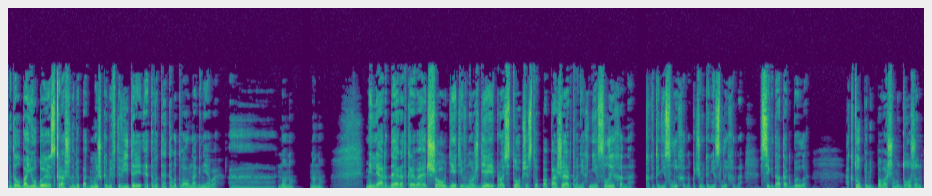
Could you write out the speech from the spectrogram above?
долбоебы с крашенными подмышками в Твиттере. Это вот эта вот волна гнева. А, ну-ну, ну-ну. Миллиардер открывает шоу «Дети в нужде» и просит общество по пожертвованиях. Неслыханно. Как это неслыханно? Почему это неслыханно? Всегда так было. А кто, по-вашему, должен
